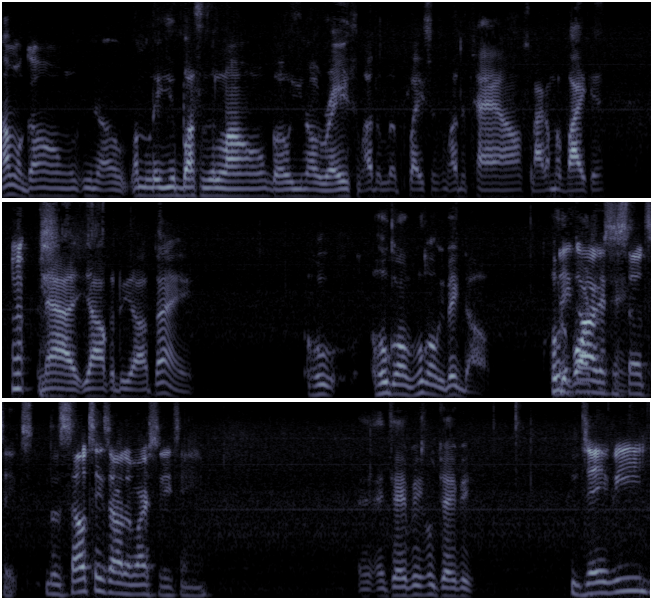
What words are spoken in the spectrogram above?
I'm gonna go on, you know, I'm gonna leave you buses alone, go, you know, raid some other little places, some other towns, like I'm a Viking. Mm. Now y'all can do y'all thing. Who who gonna who gonna be big dog? Who Big the dog is varsity the Celtics. The Celtics are the varsity team. team? And, and JV, who JV? JV,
